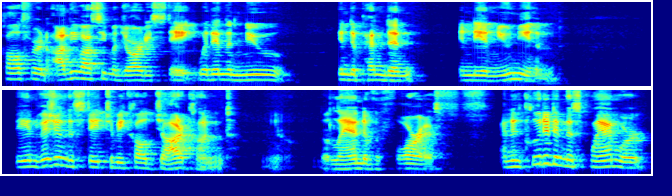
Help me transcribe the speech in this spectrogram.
called for an Adivasi majority state within the new independent Indian Union they envisioned the state to be called Jharkhand, you know, the land of the forests. And included in this plan were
